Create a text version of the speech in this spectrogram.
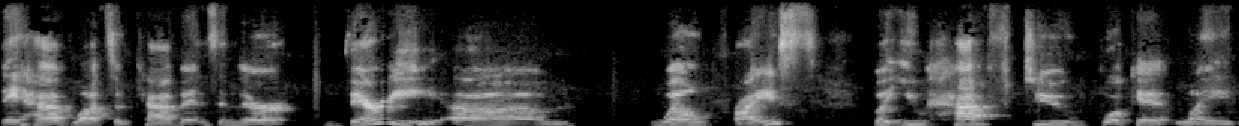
they have lots of cabins and they're very um, well priced, but you have to book it like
